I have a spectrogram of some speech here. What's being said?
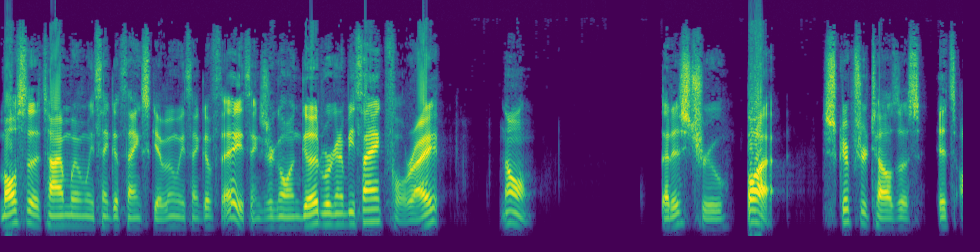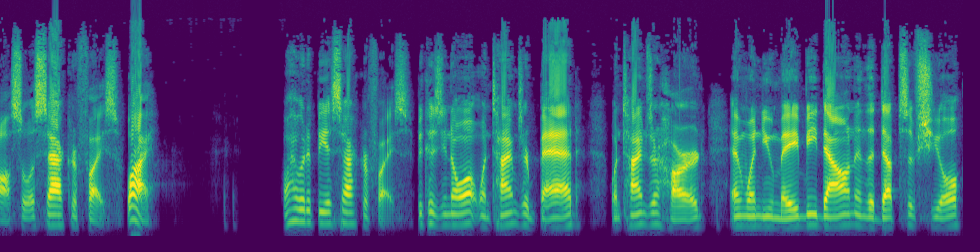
Most of the time, when we think of Thanksgiving, we think of, hey, things are going good, we're going to be thankful, right? No, that is true, but Scripture tells us it's also a sacrifice. Why? Why would it be a sacrifice? Because you know what? When times are bad, when times are hard, and when you may be down in the depths of Sheol,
